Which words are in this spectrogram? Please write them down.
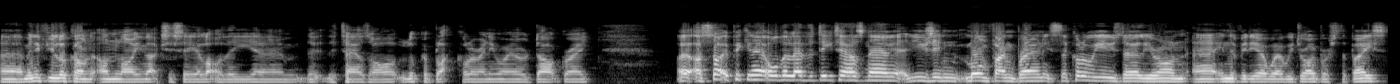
Um, and if you look on online, you actually see a lot of the um, the, the tails are look a black colour anyway or a dark grey. I started picking out all the leather details now using Mournfang Brown. It's the colour we used earlier on uh, in the video where we dry brush the base.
